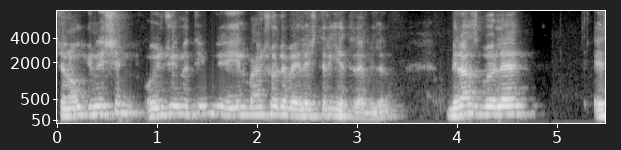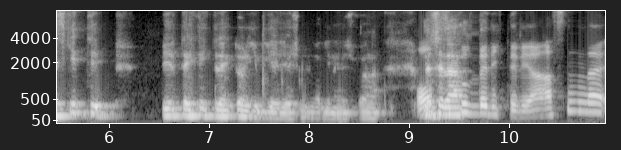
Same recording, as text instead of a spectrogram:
Şenol Güneş'in oyuncu yönetimiyle ilgili ben şöyle bir eleştiri getirebilirim. Biraz böyle eski tip bir teknik direktör gibi geliyor Şenol Güneş bana. Old Mesela- school dedikleri ya. Aslında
